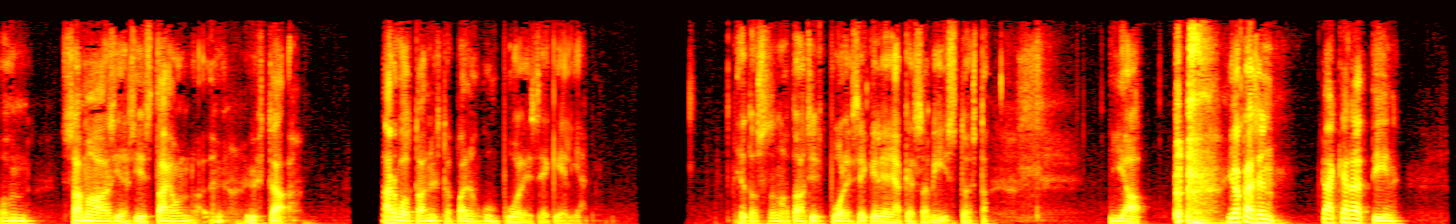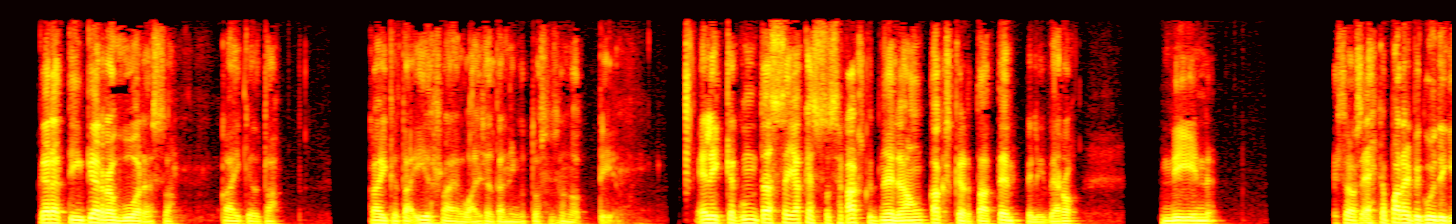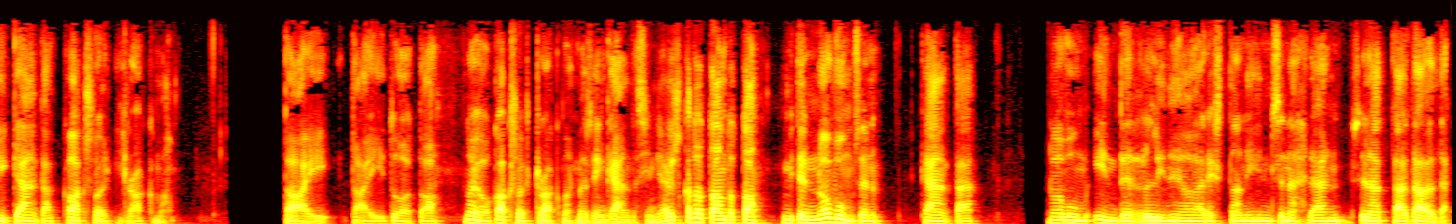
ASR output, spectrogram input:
on sama asia siis, tai on yhtä, arvoltaan yhtä paljon kuin puoli sekeliä. Ja tuossa sanotaan siis puoli sekeliä jakessa 15. Ja jokaisen, tämä kerättiin, kerättiin kerran vuodessa kaikilta, kaikilta israelaisilta, niin kuin tuossa sanottiin. Eli kun tässä jakessa 24 on kaksi kertaa temppelivero, niin se olisi ehkä parempi kuitenkin kääntää kaksoisdrakma. Tai, tai tuota, no joo, kaksoisdrakma mä sen kääntäisin. Ja jos katsotaan, tota, miten Novum sen kääntää, Novum interlineaarista, niin se, nähdään, se näyttää tältä.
